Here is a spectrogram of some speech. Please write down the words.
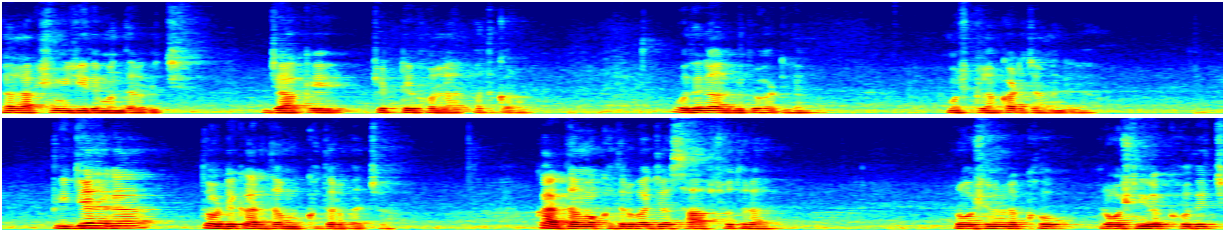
ਜਾਂ ਲక్ష్ਮੀ ਜੀ ਦੇ ਮੰਦਰ ਵਿੱਚ ਜਾ ਕੇ ਚਿੱਟੇ ਫੁੱਲ ਅਰਪਿਤ ਕਰੋ। ਉਹਦੇ ਨਾਲ ਵੀ ਤੁਹਾਡੀਆਂ ਮੁਸ਼ਕਲਾਂ ਘਟ ਜਾਣਗੀਆਂ। ਤੀਜਾ ਹੈਗਾ ਤੁਹਾਡੇ ਘਰ ਦਾ ਮੁੱਖ ਦਰਵਾਜ਼ਾ। ਘਰ ਦਾ ਮੁੱਖ ਦਰਵਾਜ਼ਾ ਸਾਫ਼ ਸੁਥਰਾ, ਰੋਸ਼ਨ ਰੱਖੋ, ਰੋਸ਼ਨੀ ਰੱਖੋ ਉਹਦੇ 'ਚ।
